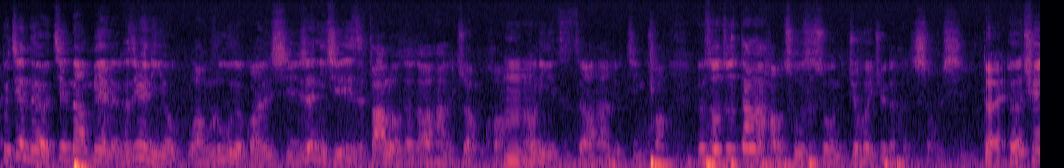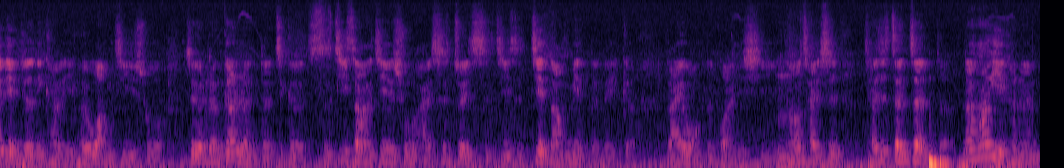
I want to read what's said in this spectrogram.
不见得有见到面的，可是因为你有网络的关系，所以你其实一直 follow 得到他的状况，嗯、然后你一直知道他的近况。有时候就是当然好处是说你就会觉得很熟悉，对。可是缺点就是你可能也会忘记说，这个人跟人的这个实际上的接触还是最实际是见到面的那个来往的关系，然后才是才是真正的。那他也可能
